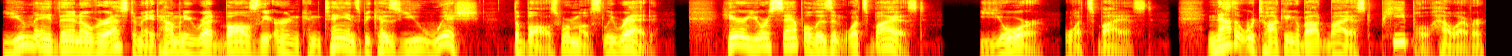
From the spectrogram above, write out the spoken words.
You may then overestimate how many red balls the urn contains because you wish the balls were mostly red. Here, your sample isn't what's biased. You're what's biased. Now that we're talking about biased people, however,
